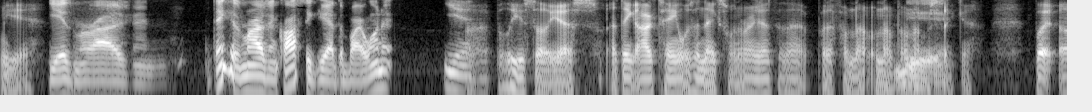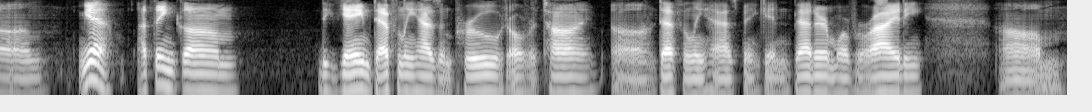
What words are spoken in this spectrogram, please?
yeah, yeah, it's Mirage and I think it's Mirage and Caustic. You had to buy one. It Yeah, I believe so. Yes, I think Octane was the next one right after that. But if I'm not, if I'm not mistaken, but um, yeah, I think um, the game definitely has improved over time. Uh, definitely has been getting better, more variety, um,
